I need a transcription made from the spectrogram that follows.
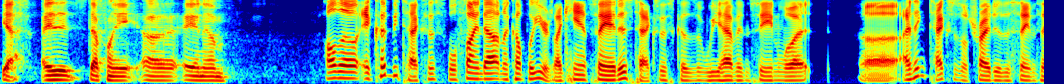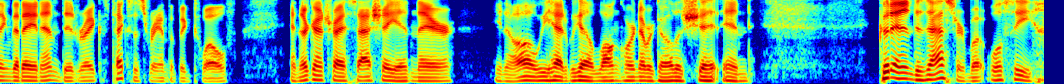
Yes, it's definitely uh, A and M. Although it could be Texas, we'll find out in a couple years. I can't say it is Texas because we haven't seen what. Uh, I think Texas will try to do the same thing that A and M did, right? Because Texas ran the Big Twelve, and they're going to try a sachet in there. You know, oh, we had we got a Longhorn network, got all this shit, and could end in disaster, but we'll see.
